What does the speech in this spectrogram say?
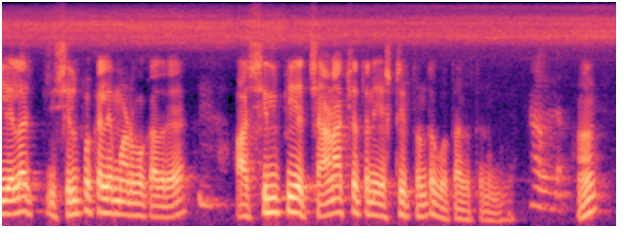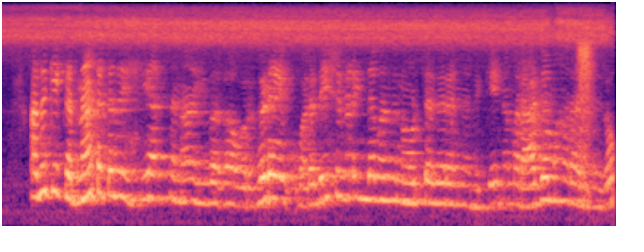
ಈ ಎಲ್ಲ ಶಿಲ್ಪಕಲೆ ಮಾಡ್ಬೇಕಾದ್ರೆ ಆ ಶಿಲ್ಪಿಯ ಚಾಣಾಕ್ಷತನ ಎಷ್ಟಿತ್ತು ಅಂತ ಗೊತ್ತಾಗುತ್ತೆ ನಿಮಗೆ? ಹಾಂ? ಅದಕ್ಕೆ ಕರ್ನಾಟಕದ ಇತಿಹಾಸನ ಇವಾಗ ಹೊರಗಡೆ ಹೊರದೇಶಗಳಿಂದ ಬಂದು ನೋಡ್ತಾ ಇದ್ದಾರೆ ಅನ್ನೋದಕ್ಕೆ ನಮ್ಮ ರಾಜ ಮಹಾರಾಜರು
